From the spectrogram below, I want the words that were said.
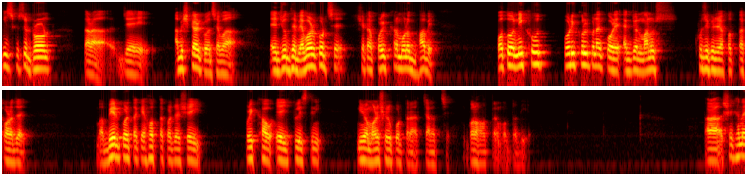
কিছু কিছু ড্রোন তারা যে আবিষ্কার করেছে বা এই যুদ্ধে ব্যবহার করছে, সেটা পরীক্ষামূলকভাবে কত নিখুঁত পরিকল্পনা করে একজন মানুষ খুঁজে খুঁজে হত্যা করা যায় বা বের করে তাকে হত্যা করা যায়, সেই পরীক্ষাও এই ফিলিস্তিনি নিরীহ মানুষের উপর তারা চালাচ্ছে গণহত্যার মধ্য দিয়ে। তারা সেখানে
